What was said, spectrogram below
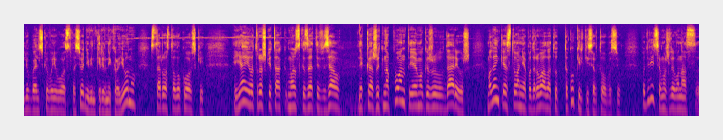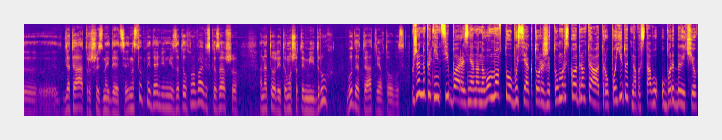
Любельського воєводства. Сьогодні він керівник району староста Луковський. Я його трошки так, можна сказати, взяв, як кажуть, на понт. Я йому кажу, Даріуш, маленька Естонія подарувала тут таку кількість автобусів. Подивіться, можливо, у нас е, для театру щось знайдеться. І наступний день він мені зателефонував і сказав, що Анатолій, тому що ти мій друг, буде в театрі автобус. Вже наприкінці березня на новому автобусі актори Житомирського драмтеатру поїдуть на виставу у Бердичів,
